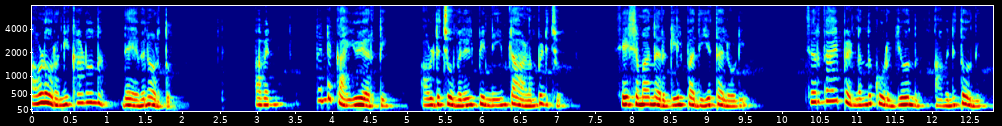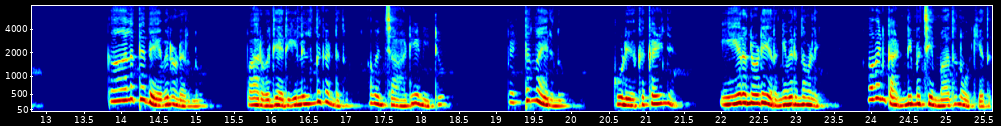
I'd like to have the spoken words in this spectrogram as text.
അവൾ ഉറങ്ങിക്കാണുമെന്ന് ദേവൻ ഓർത്തു. അവൻ തന്റെ കൈ ഉയർത്തി അവളുടെ ചുമലിൽ പിന്നെയും താളം പിടിച്ചു. ശേഷം ആ നെറുകിയിൽ പതിയെ തലോടി. ചെറുതായി പെണ്ണെന്ന് കുറുകിയോന്ന് അവന് തോന്നി. കാലത്തെ ദേവൻ ഉണർന്നു. പാർവതി അരികിലിൽ നിന്ന് കണ്ടതും അവൻ ചാടി എണീറ്റു. പെട്ടെന്നായിരുന്നു. കുളിയൊക്കെ കഴിഞ്ഞ് ഈറനോടെ ഇറങ്ങി വരുന്നവളെ അവൻ കണ്ണിമ ചിമ്മാതെ നോക്കിയത്.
